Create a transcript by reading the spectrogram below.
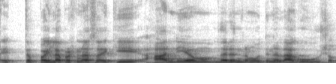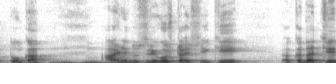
एक तर पहिला प्रश्न असा आहे की हा नियम नरेंद्र मोदींना लागू होऊ शकतो का? आणि दुसरी गोष्ट अशी की कदाचित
